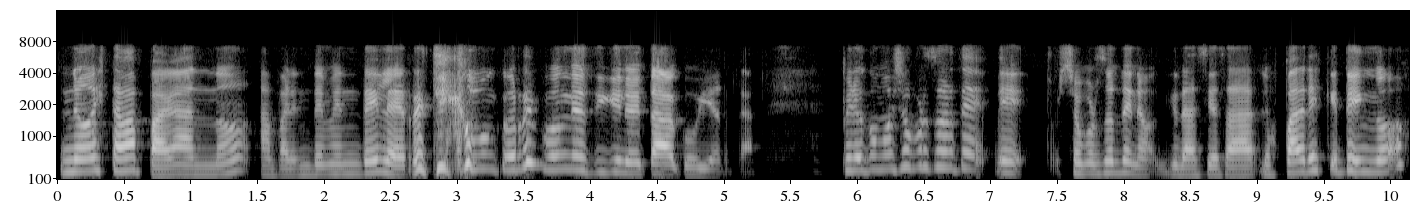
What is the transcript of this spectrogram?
no estaba pagando aparentemente la RT como corresponde, así que no estaba cubierta. Pero como yo por suerte, eh, yo por suerte no, gracias a los padres que tengo,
